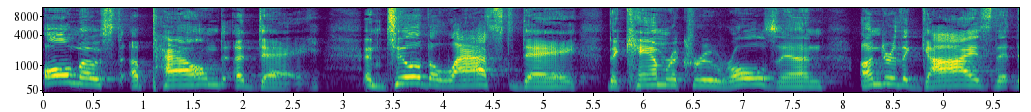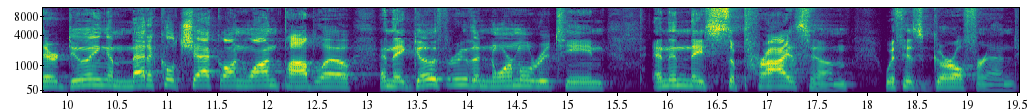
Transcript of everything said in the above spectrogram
almost a pound a day until the last day the camera crew rolls in under the guise that they're doing a medical check on Juan Pablo and they go through the normal routine and then they surprise him with his girlfriend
